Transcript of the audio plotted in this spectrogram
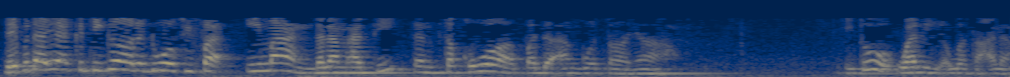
Daripada ayat ketiga ada dua sifat. Iman dalam hati dan taqwa pada anggotanya. Itu wali Allah Ta'ala.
